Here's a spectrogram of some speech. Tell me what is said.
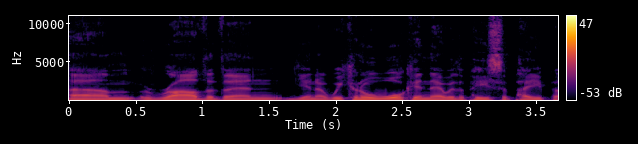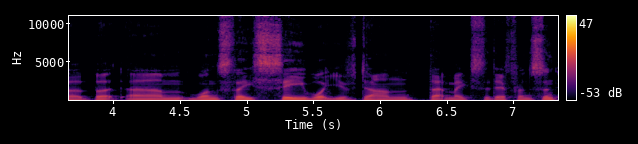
um, rather than you know we can all walk in there with a piece of paper, but um, once they see what you've done, that makes the difference. And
